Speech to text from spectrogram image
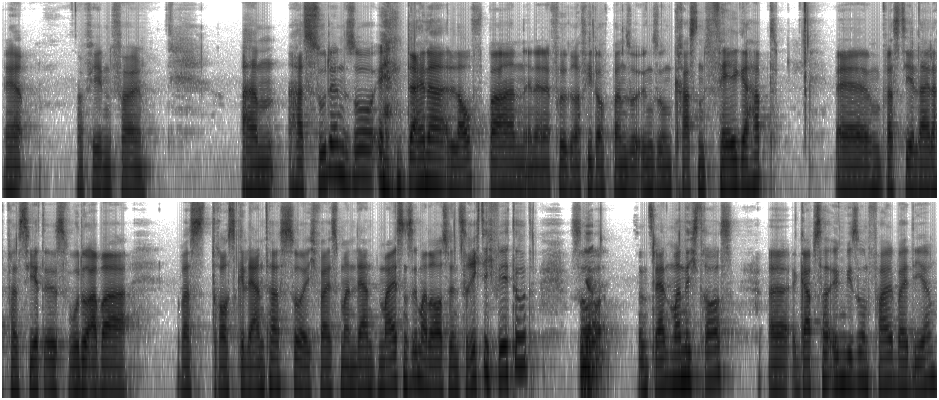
Ja, auf jeden Fall. Ähm, hast du denn so in deiner Laufbahn, in deiner Fotografielaufbahn so irgend so einen krassen Fail gehabt, ähm, was dir leider passiert ist, wo du aber was draus gelernt hast? So, ich weiß, man lernt meistens immer draus, wenn es richtig wehtut. So, Ja. sonst lernt man nicht draus. Äh, Gab es da irgendwie so einen Fall bei dir?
